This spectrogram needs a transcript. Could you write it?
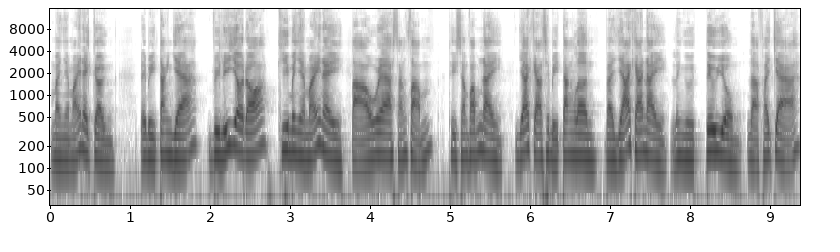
mà nhà máy này cần để bị tăng giá. Vì lý do đó, khi mà nhà máy này tạo ra sản phẩm thì sản phẩm này giá cả sẽ bị tăng lên và giá cả này là người tiêu dùng là phải trả.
